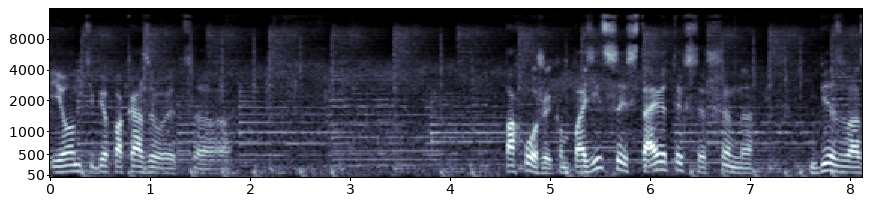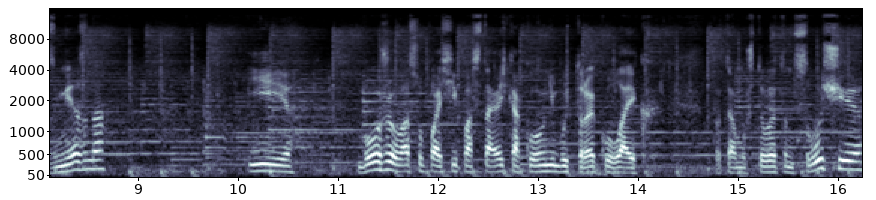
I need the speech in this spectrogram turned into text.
и он тебе показывает э, похожие композиции, ставит их совершенно безвозмездно. И, боже, вас упаси поставить какому-нибудь треку лайк. Потому что в этом случае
